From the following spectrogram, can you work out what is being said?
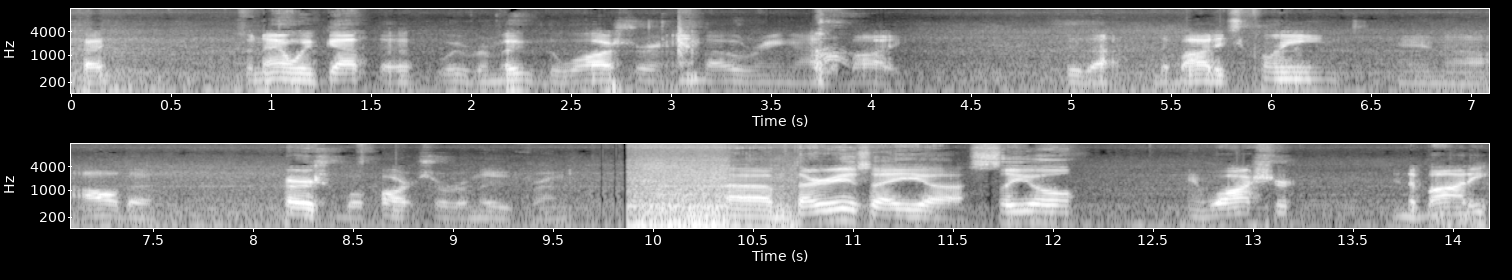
Okay, so now we've got the, we removed the washer and the O-ring out of the body. So the, the body's clean and uh, all the perishable parts are removed from it. Um, there is a uh, seal and washer in the body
